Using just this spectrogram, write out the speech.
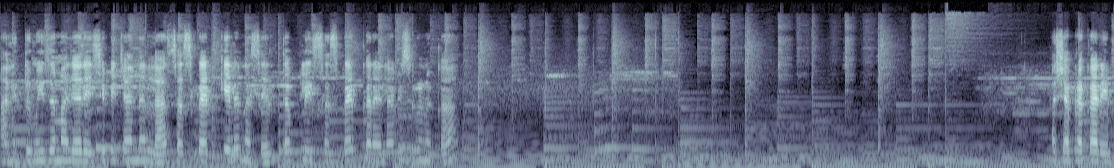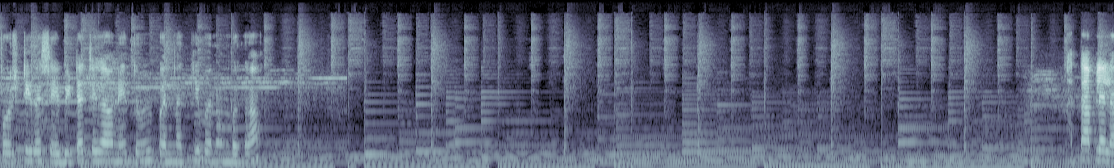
आणि तुम्ही जर माझ्या रेसिपी चॅनलला सबस्क्राईब केलं नसेल तर प्लीज सबस्क्राईब करायला विसरू नका. अशा प्रकारे पौष्टिक असे बिटाचे गावणे तुम्ही पण नक्की बनवून बघा. आता आपल्याला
